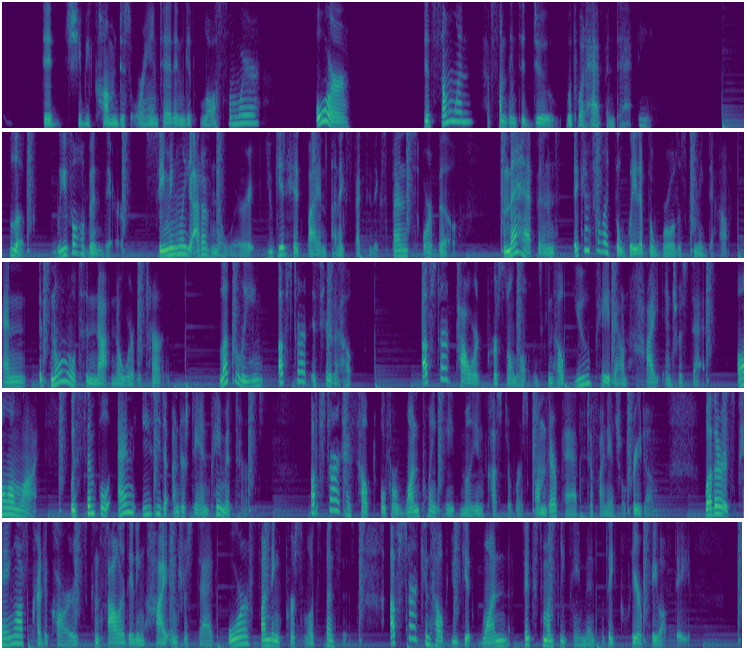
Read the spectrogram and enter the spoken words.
Did she become disoriented and get lost somewhere? Or did someone have something to do with what happened to Hattie? Look, we've all been there. Seemingly out of nowhere, you get hit by an unexpected expense or bill. When that happens, it can feel like the weight of the world is coming down, and it's normal to not know where to turn. Luckily, Upstart is here to help. Upstart powered personal loans can help you pay down high interest debt all online with simple and easy to understand payment terms. Upstart has helped over 1.8 million customers on their path to financial freedom. Whether it's paying off credit cards, consolidating high interest debt, or funding personal expenses, Upstart can help you get one fixed monthly payment with a clear payoff date.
